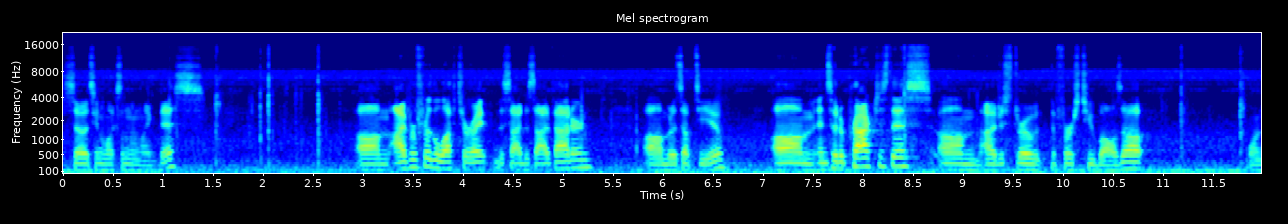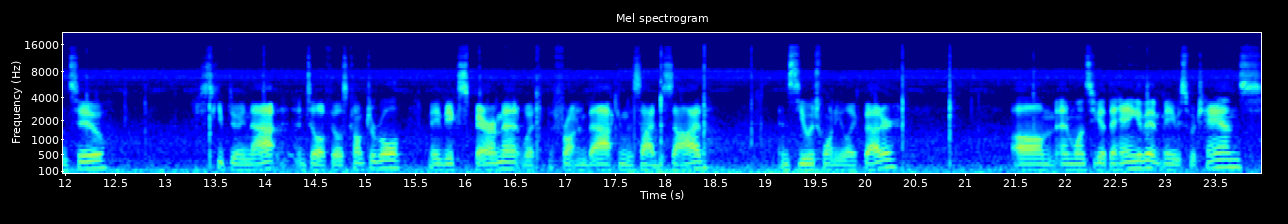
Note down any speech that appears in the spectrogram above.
So it's going to look something like this. Um, I prefer the left to right, the side to side pattern, um, but it's up to you. Um, and so to practice this, um, I just throw the first two balls up, one, two. Just keep doing that until it feels comfortable. Maybe experiment with the front and back and the side to side and see which one you like better. Um, and once you get the hang of it, maybe switch hands.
